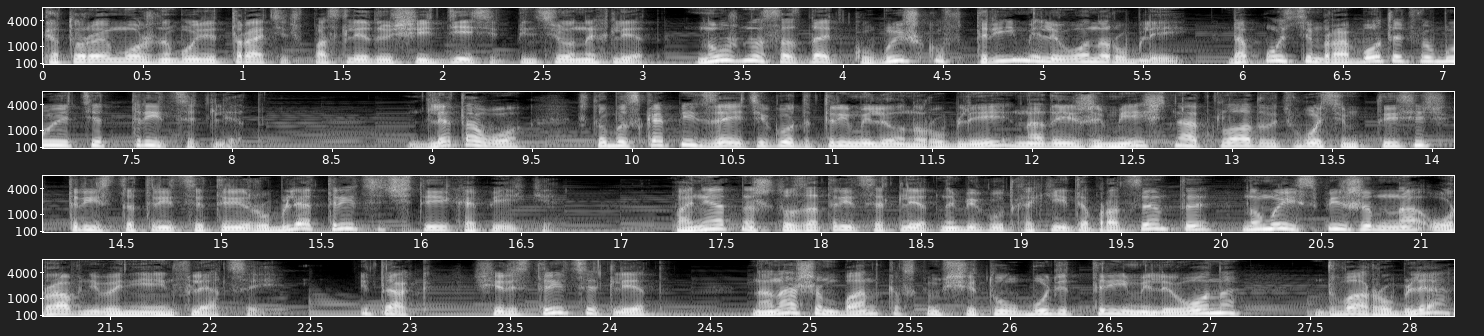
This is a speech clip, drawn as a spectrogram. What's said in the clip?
которое можно будет тратить в последующие 10 пенсионных лет, нужно создать кубышку в 3 миллиона рублей. Допустим, работать вы будете 30 лет. Для того, чтобы скопить за эти годы 3 миллиона рублей, надо ежемесячно откладывать 8333 рубля 34 копейки. Понятно, что за 30 лет набегут какие-то проценты, но мы их спишем на уравнивание инфляции. Итак, через 30 лет на нашем банковском счету будет 3 миллиона 2 рубля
